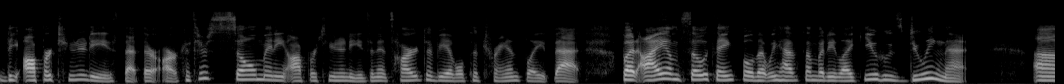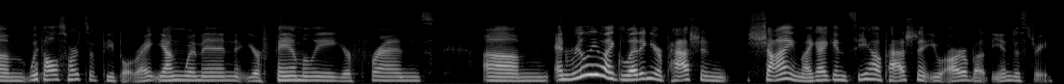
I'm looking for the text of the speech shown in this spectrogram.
the opportunities that there are because there's so many opportunities and it's hard to be able to translate that. But I am so thankful that we have somebody like you who's doing that um, with all sorts of people, right? Young women, your family, your friends, um, and really like letting your passion shine. Like I can see how passionate you are about the industry.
